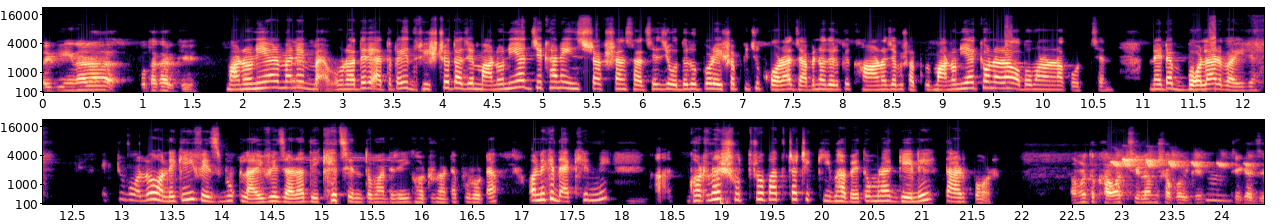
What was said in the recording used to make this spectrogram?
আর কি এনারা কোথাকার কে? মাননীয়ার মানে ওনাদের এতটাই ধৃষ্টতা যে মাননীয়ার যেখানে ইনস্ট্রাকশনস আছে যে ওদের উপর এসব কিছু করা যাবে না ওদেরকে খাওয়ানো যাবে সব মাননীয়াকে ওনারা অবমাননা করছেন। মানে এটা বলার বাইরে। একটু বলো অনেকেই ফেসবুক লাইভে যারা দেখেছেন তোমাদের এই ঘটনাটা পুরোটা অনেকে দেখেননি? ঘটনার সূত্রপাতটা ঠিক কীভাবে? তোমরা গেলে তারপর। আমরা তো খাওয়াচ্ছিলাম সকলকে ঠিক আছে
